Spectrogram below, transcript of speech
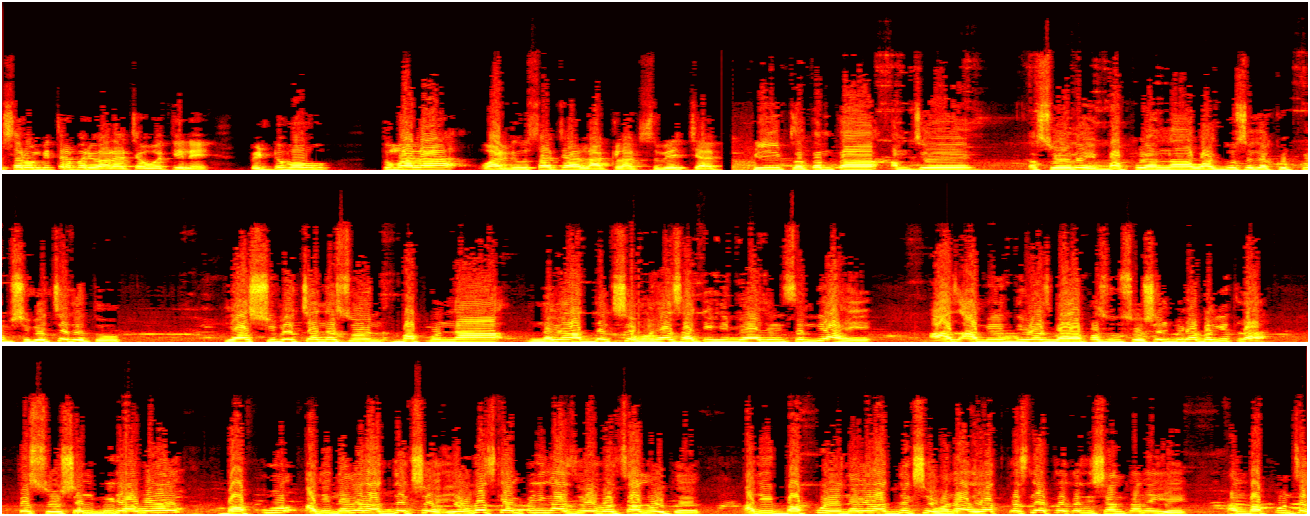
सर्व मित्र परिवाराच्या वतीने पिंटू भाऊ तुम्हाला वाढदिवसाच्या लाख लाख शुभेच्छा. मी प्रथमतः आमचे सोयरे बापू यांना वाढदिवसाच्या खूप खूप शुभेच्छा देतो. या शुभेच्छा नसून बापूंना नगराध्यक्ष होण्यासाठी ही मिळालेली संधी आहे. आज आम्ही दिवसभरापासून सोशल मीडिया बघितला. तर सोशल मीडियावर बापू आणि नगराध्यक्ष एवढंच कॅम्पेनिंग आज दिवसभर चालू होतं. आणि बापू हे नगराध्यक्ष होणार यात कसल्याही प्रकारची शंका नाहीये. आणि बापूंचं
